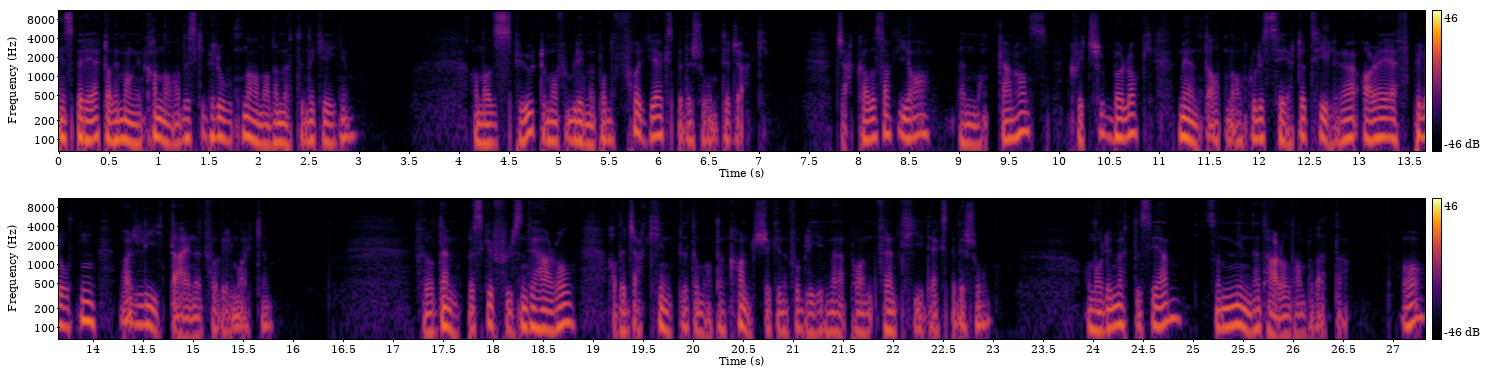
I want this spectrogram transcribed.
inspirert av de mange canadiske pilotene han hadde møtt under krigen. Han hadde spurt om å få bli med på den forrige ekspedisjonen til Jack. Jack hadde sagt ja, men makkeren hans, Critchell Bullock, mente at den alkoholiserte tidligere RAF-piloten var lite egnet for villmarken. For å dempe skuffelsen til Harold hadde Jack hintet om at han kanskje kunne få bli med på en fremtidig ekspedisjon. Og når de møttes igjen, så minnet Harold ham på dette. Og,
